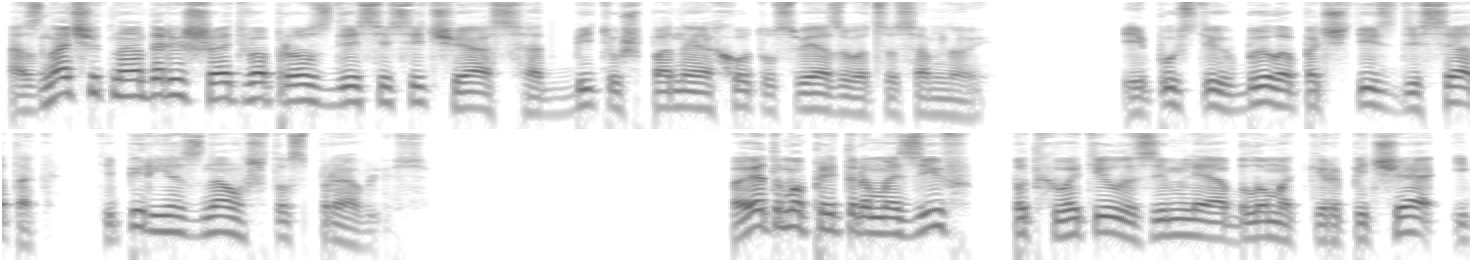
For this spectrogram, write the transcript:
А значит, надо решать вопрос здесь и сейчас, отбить у шпаны охоту связываться со мной. и пусть их было почти с десяток, теперь я знал, что справлюсь. Поэтому, притормозив, подхватил с земли обломок кирпича и,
